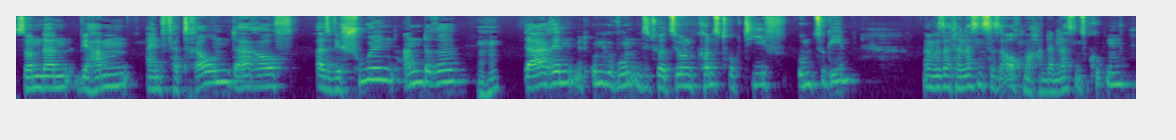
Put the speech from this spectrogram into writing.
sondern wir haben ein Vertrauen darauf, also wir schulen andere mhm. darin, mit ungewohnten Situationen konstruktiv umzugehen. Dann haben wir gesagt, dann lass uns das auch machen. Dann lass uns gucken,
